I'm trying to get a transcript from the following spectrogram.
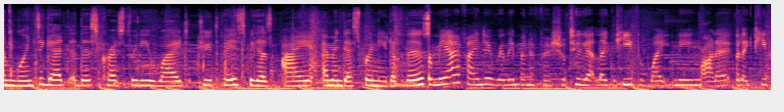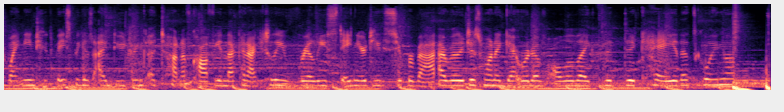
I'm going to get this Crest 3D White toothpaste because I am in desperate need of this. For me, I find it really beneficial to get like teeth whitening product, like teeth whitening toothpaste because I do drink a ton of coffee and that can actually really stain your teeth super bad. I really just want to get rid of all of like the decay that's going on.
